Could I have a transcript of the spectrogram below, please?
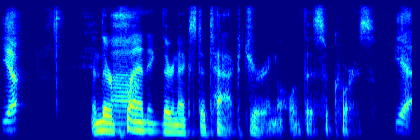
Yep. And they're um, planning their next attack during all of this of course. Yeah.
